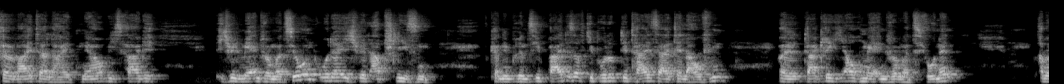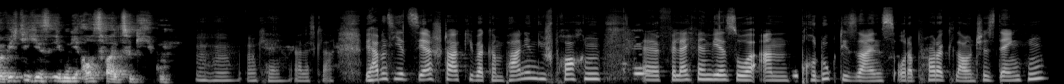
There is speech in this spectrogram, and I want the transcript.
äh, weiterleiten. Ja, ob ich sage, ich will mehr Informationen oder ich will abschließen. Es kann im Prinzip beides auf die Produktdetailseite laufen, weil da kriege ich auch mehr Informationen. Aber wichtig ist eben die Auswahl zu geben. Mhm, okay, alles klar. Wir haben jetzt sehr stark über Kampagnen gesprochen. Äh, vielleicht, wenn wir so an Produktdesigns oder Product Launches denken,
